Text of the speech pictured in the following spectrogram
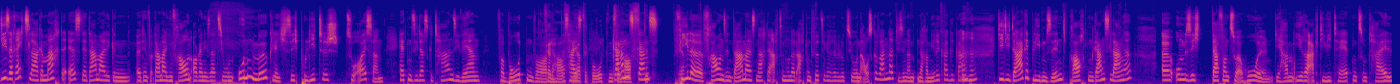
Diese Rechtslage machte es der damaligen, äh, den damaligen Frauenorganisationen unmöglich, sich politisch zu äußern. Hätten sie das getan, sie wären verboten worden. Verhaft, das heißt, ja, verboten, ganz, verhaftet. ganz viele ja. Frauen sind damals nach der 1848er Revolution ausgewandert, die sind nach Amerika gegangen. Mhm. Die, die da geblieben sind, brauchten ganz lange, äh, um sich davon zu erholen. Die haben ihre Aktivitäten zum Teil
